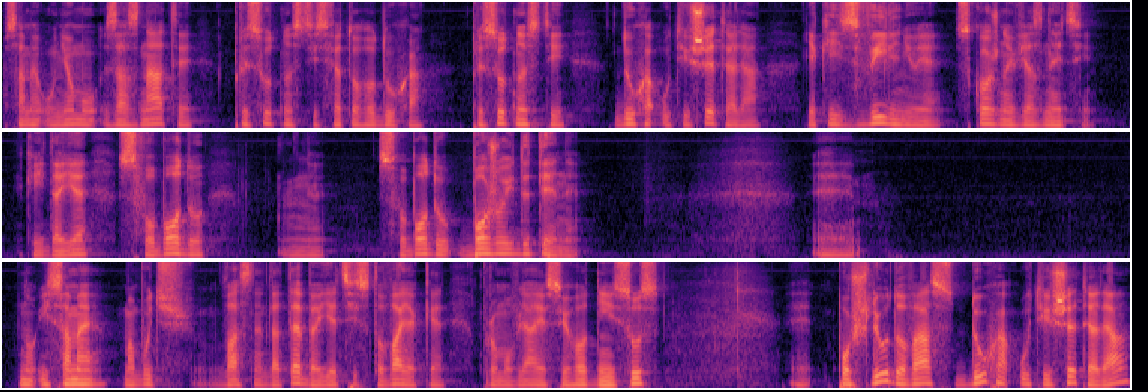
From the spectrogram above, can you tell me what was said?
саме у ньому зазнати присутності Святого Духа, присутності Духа Утішителя, який звільнює з кожної в'язниці, який дає свободу, свободу Божої дитини. Е, Ну і саме, мабуть, власне для тебе є ці слова, які промовляє сьогодні Ісус. Е, Пошлю до вас Духа Утішителя,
